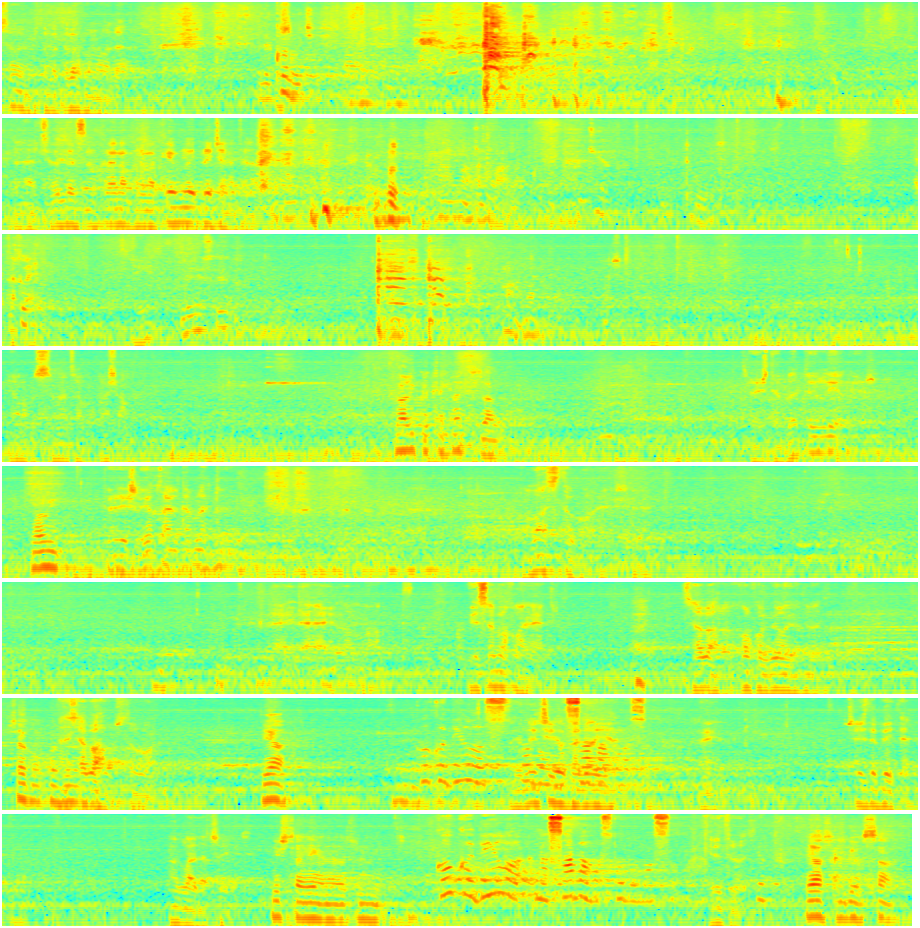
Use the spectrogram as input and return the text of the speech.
Šta je s ovim što ga telefon oda? Neko noći. Znači, ovdje sam krenuo prema kiblu i priča na telefonu. E tako je. Meni je sve jedno. Ja mogu se smati samo pašao. Koliko te pati za Tražiš tabletu ili lijek još? Molim, Tražiš lijeka ili tabletu? Allah s tobom je. La ilaha illallah. Je sabah klanjati. Sabah, koliko je bilo jutra? sve koliko je Na bilo. sabahu s tobom. Ja, Koliko ništa nije ne razumijem. Koliko je bilo na sabahu s tobom osoba? Jutro. Ja sam bio sam.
